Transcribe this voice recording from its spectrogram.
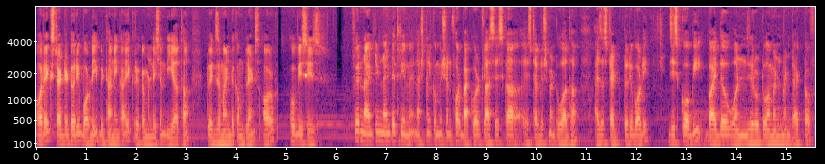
और एक स्टैट्यूटरी बॉडी बिठाने का एक रिकमेंडेशन दिया था टू एग्जामाइन द कंप्लेंट्स और ओबीसीज फिर 1993 में national commission for backward classes का इस्टेब्लिशमेंट हुआ था एज अ स्टैट्यूटरी बॉडी जिसको अभी by the 102 amendment act of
